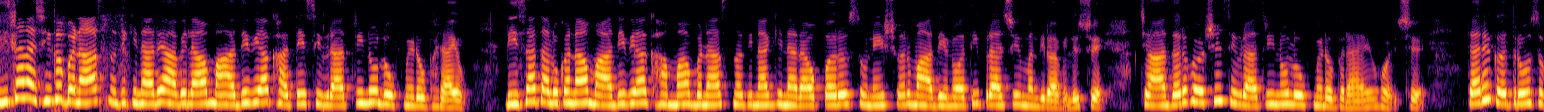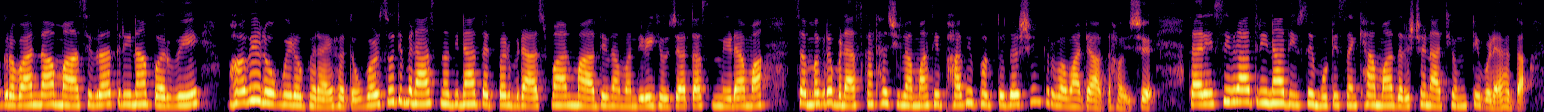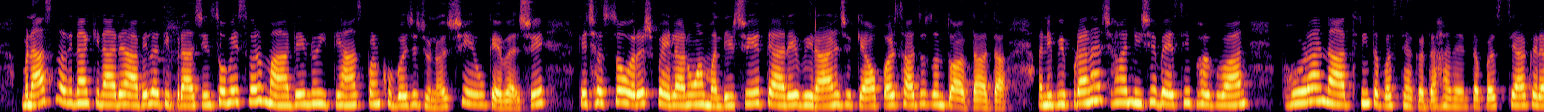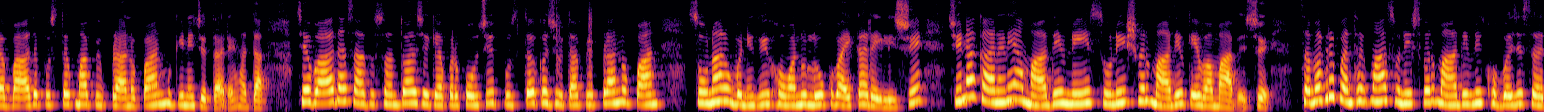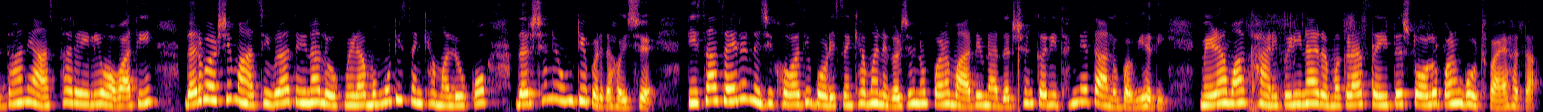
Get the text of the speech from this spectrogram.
ડીસા નજીક બનાસ નદી કિનારે આવેલા મહાદેવિયા ખાતે શિવરાત્રીનો લોકમેળો ભરાયો. ડીસા તાલુકાના મહાદેવિયા ગામમાં બનાસ નદીના કિનારા ઉપર સોનેશ્વર મહાદેવનું અતિ પ્રાચીન મંદિર આવેલું છે, જ્યાં દર વર્ષે શિવરાત્રીનો લોકમેળો ભરાયો હોય છે. ત્યારે ગતરો શુક્રવારના મહાશિવરાત્રિના પર્વે ભવ્ય લોકમેળો ભરાયો હતો. વર્ષોથી બનાસ નદીના તટ પર બિરાજમાન મહાદેવના મંદિરે યોજાતા મેળામાં સમગ્ર બનાસકાંઠા જિલ્લામાંથી ભાવિ ભક્તો દર્શન કરવા માટે આવતા હોય છે. ત્યારે શિવરાત્રિના દિવસે મોટી સંખ્યામાં દર્શનાર્થીઓ ઉમટી પડ્યા હતા. બનાસ નદીના કિનારે આવેલ અતિ પ્રાચીન સોમેશ્વર મહાદેવનો ઇતિહાસ પણ ખૂબ જ જૂનો છે એવું કહેવાય છે કે છસો વર્ષ પહેલાંનું આ મંદિર છે ત્યારે વિરાણ જગ્યાઓ પર સાધુ સંતો આવતા હતા અને પીપળાના ઝાડ નીચે બેસી ભગવાન ભોળાનાથની તપસ્યા કરતા હતા તપસ્યા કર્યા બાદ પુસ્તકમાં પીપળાનું પાન મૂકીને જતા રહ્યા હતા. જે બાદ આ સાધુ સંતો આ જગ્યા પર પહોંચી પુસ્તક જોતા પીપળાનું પાન સોનાનું બની ગયું હોવાનું લોકવાયકા રહેલી છે, જેના કારણે આ મહાદેવને સોનેશ્વર મહાદેવ કહેવામાં આવે છે. સમગ્ર પંથકમાં સુનેશ્વર મહાદેવની ખૂબ જ શ્રદ્ધા અને આસ્થા રહેલી હોવાથી દર વર્ષે મહાશિવરાત્રિના લોકમેળામાં મોટી સંખ્યામાં લોકો દર્શને ઉમટી પડતા હોય છે. ડીસા શહેર નજીક હોવાથી બોડી સંખ્યામાં નગરજનો પણ મહાદેવના દર્શન કરી ધન્યતા અનુભવી હતી. મેળામાં ખાણીપીણીના રમકડા સહિત સ્ટોલો પણ ગોઠવાયા હતા.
